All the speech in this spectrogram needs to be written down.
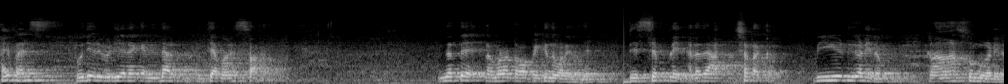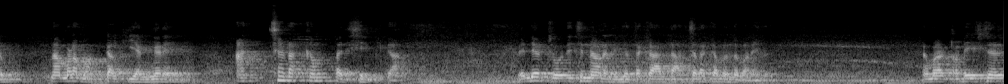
ഹായ് ഫ്രണ്ട്സ് പുതിയൊരു വീഡിയോയിലേക്ക് എല്ലാവർക്കും കൃത്യമായ സ്വാഗതം. ഇന്നത്തെ നമ്മുടെ ടോപ്പിക് എന്ന് പറയുന്നത് ഡിസിപ്ലിൻ അതായത് അച്ചടക്കം. വീടുകളിലും ക്ലാസ് റൂമുകളിലും നമ്മുടെ മക്കൾക്ക് എങ്ങനെ അച്ചടക്കം പരിശീലിപ്പിക്കാം വലിയ ഒരു ചോദ്യചിഹ്നമാണല്ലോ ഇന്നത്തെ കാലത്ത് അച്ചടക്കം എന്ന് പറയുന്നത്. നമ്മുടെ ട്രഡീഷണൽ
